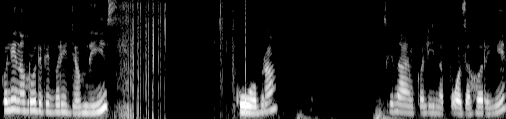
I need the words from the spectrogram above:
Коліно, груди, підборіддя вниз. Кобра. Згинаємо коліна поза гори.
